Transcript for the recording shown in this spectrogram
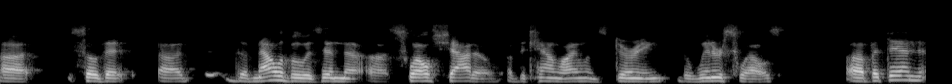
uh, so that uh, the Malibu is in the uh, swell shadow of the Channel Islands during the winter swells. But then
